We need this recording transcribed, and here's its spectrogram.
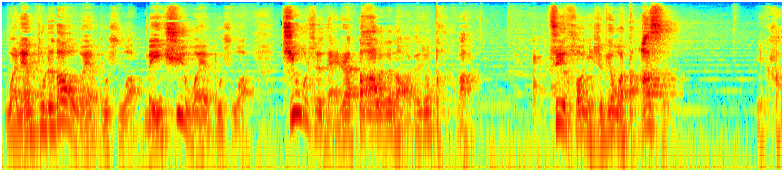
我连不知道我也不说，没去我也不说，就是在这耷拉个脑袋就打吧。最好你是给我打死。你看。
